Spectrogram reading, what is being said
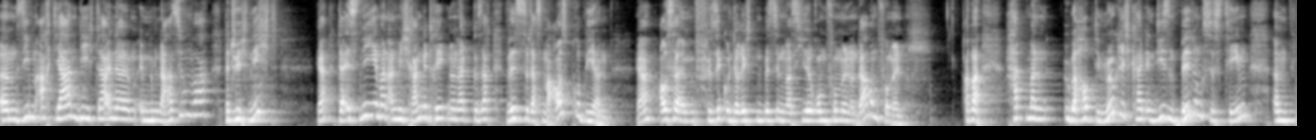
ähm, sieben, acht Jahren, die ich da der, im Gymnasium war? Natürlich nicht. Ja, da ist nie jemand an mich rangetreten und hat gesagt, willst du das mal ausprobieren? Ja, außer im Physikunterricht ein bisschen was hier rumfummeln und da rumfummeln. Aber hat man überhaupt die Möglichkeit in diesem Bildungssystem ähm,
